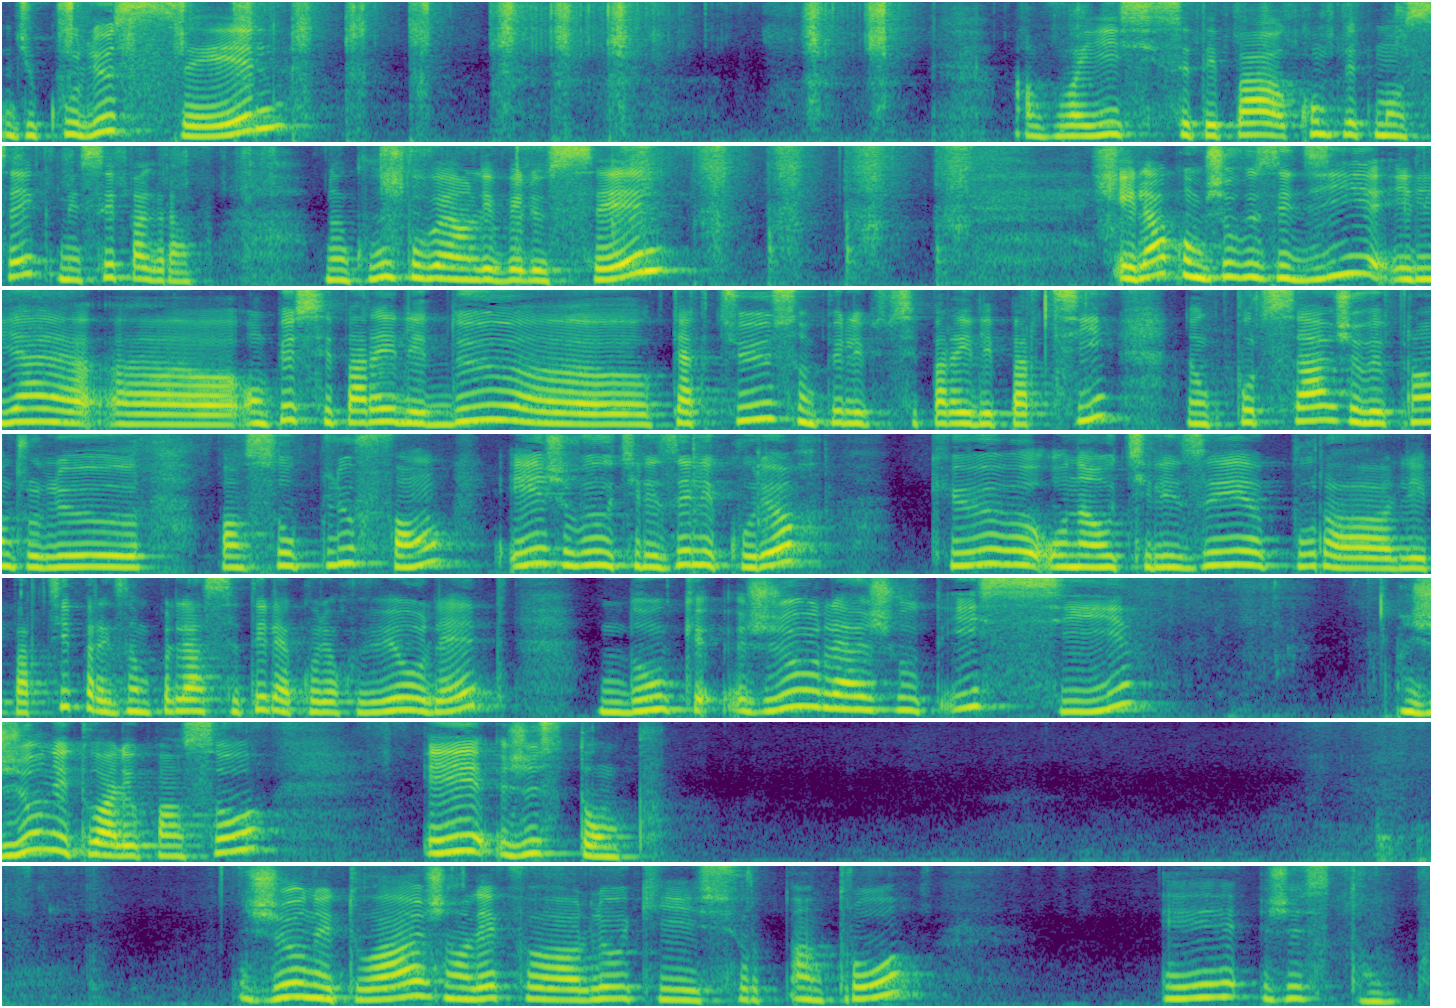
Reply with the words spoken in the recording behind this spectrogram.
du coup le sel. Ah, vous voyez ici, c'était pas complètement sec, mais c'est pas grave. Donc vous pouvez enlever le sel. Et là, comme je vous ai dit, euh, on peut séparer les deux euh, cactus, on peut les séparer les parties. Donc pour ça, je vais prendre le pinceau plus fin et je vais utiliser les couleurs que on a utilisées pour euh, les parties. Par exemple, là, c'était la couleur violette. Donc, je l'ajoute ici. Je nettoie le pinceau et je stompe. Je nettoie, j'enlève l'eau qui est sur un trop et je stompe.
